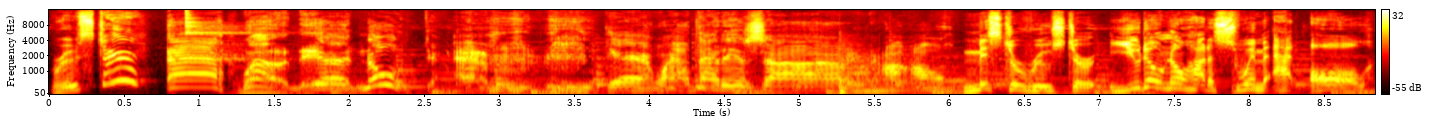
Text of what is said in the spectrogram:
rooster? Uh, well, uh, no. yeah, well, that is, uh, uh-oh. Mr. Rooster, you don't know how to swim at all.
